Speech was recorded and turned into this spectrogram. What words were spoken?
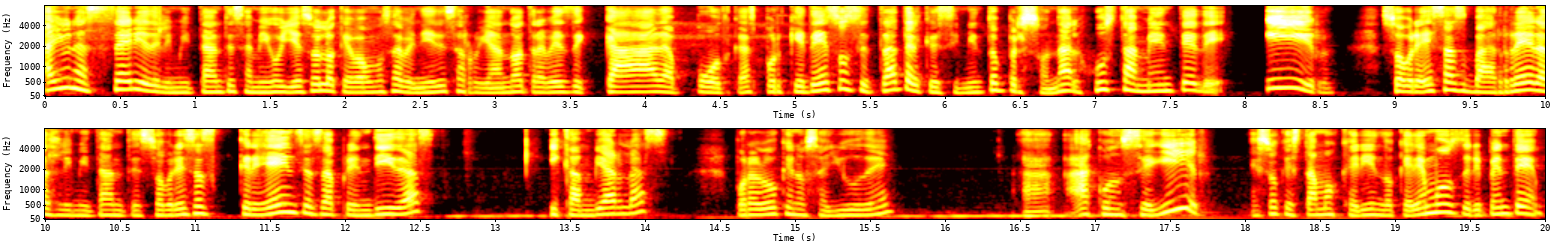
hay una serie de limitantes, amigo, y eso es lo que vamos a venir desarrollando a través de cada podcast, porque de eso se trata el crecimiento personal, justamente de ir sobre esas barreras limitantes, sobre esas creencias aprendidas y cambiarlas por algo que nos ayude a, conseguir eso que estamos queriendo. Queremos de repente,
